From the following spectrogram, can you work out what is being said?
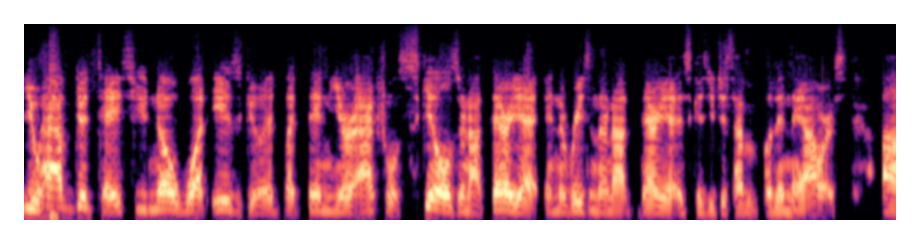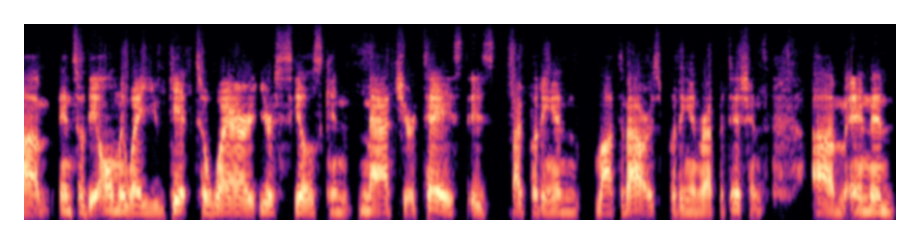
you have good taste, you know what is good, but then your actual skills are not there yet. And the reason they're not there yet is because you just haven't put in the hours. Um, and so the only way you get to where your skills can match your taste is by putting in lots of hours, putting in repetitions. Um, and then,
